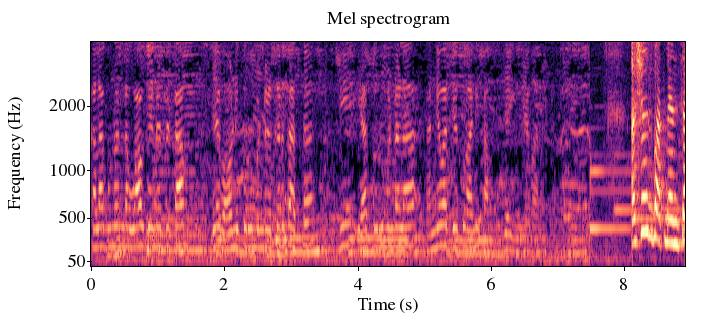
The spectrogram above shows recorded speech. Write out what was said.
कलागुणांना वाव देण्याचं काम जय भवानी तरुण मंडळ करत असतं. मी या तरुण मंडळाला धन्यवाद देतो आणि जय जय महाराज अशाच बातम्यांचा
